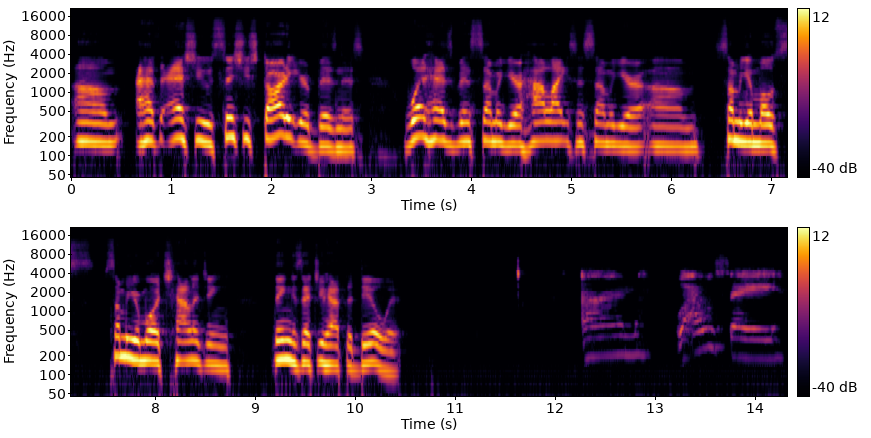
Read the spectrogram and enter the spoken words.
um, I have to ask you, since you started your business, what has been some of your highlights and some of your um, some of your most some of your more challenging things that you have to deal with? Um. Well, I would say,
